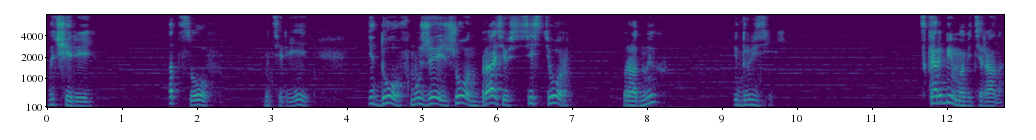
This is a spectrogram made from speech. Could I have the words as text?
дочерей, отцов, матерей – дедов, мужей, жен, братьев, сестер, родных и друзей. Скорбим о ветеранах,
